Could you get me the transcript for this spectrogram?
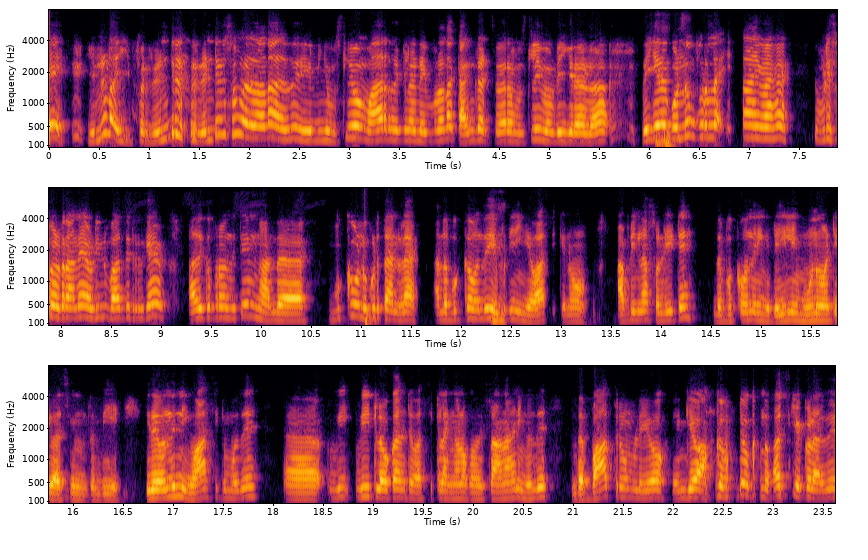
ஏய், என்னடா இப்ப ரெண்டு ரெண்டு என்னடா அது நீங்க முஸ்லீமா மாறுறதுக்குல இப்ப கங்கட்ஸ் வேற முஸ்லீம் அப்படிங்கிறானா நீங்க எனக்கு ஒண்ணும் புரியல. இப்படி சொல்றானே அப்படின்னு பாத்துட்டு இருக்கேன். அதுக்கப்புறம் வந்துட்டு அந்த புக் ஒண்ணு கொடுத்தான்ல அந்த புக்கை வந்து எப்படி நீங்க வாசிக்கணும் அப்படின்லாம் சொல்லிட்டு இந்த புக்கை வந்து நீங்க டெய்லி மூணு வாட்டி வாசிக்கணும் தம்பி. இதை வந்து நீங்க வாசிக்கும் போது ஆஹ் வீ- வீட்ல உட்காந்துட்டு வாசிக்கலாம் எங்க உட்காந்து ஆனா நீங்க வந்து இந்த பாத்ரூம்லயோ எங்கேயோ அங்க மட்டும் உட்காந்து வாசிக்க கூடாது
